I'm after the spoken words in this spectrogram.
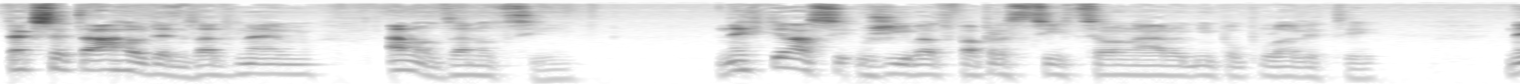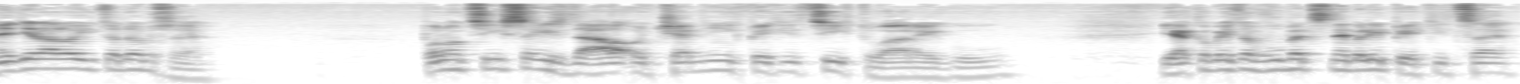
Tak se táhl den za dnem a noc za nocí. Nechtěla si užívat v paprscích celonárodní popularity. Nedělalo jí to dobře. Po nocích se jí zdálo o černých pěticích Tuaregů, jako by to vůbec nebyly pětice,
